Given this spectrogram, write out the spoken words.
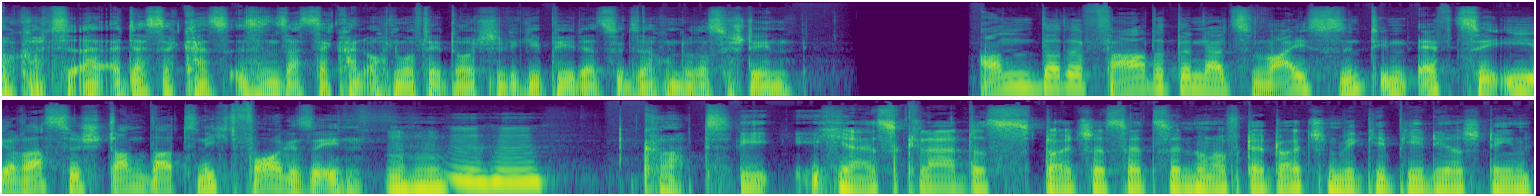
Oh Gott, äh, das ist ein Satz, der kann auch nur auf der deutschen Wikipedia zu dieser Hunderasse stehen. Andere Farben als weiß sind im FCI-Rassestandard nicht vorgesehen. Mhm. Mhm. Gott. Ja, ist klar, dass deutsche Sätze nur auf der deutschen Wikipedia stehen.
